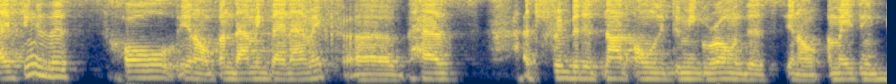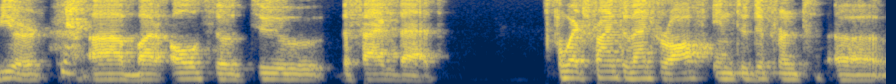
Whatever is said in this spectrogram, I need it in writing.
I think this whole you know pandemic dynamic uh, has attributed not only to me growing this you know amazing beard, uh, but also to the fact that we're trying to venture off into different uh,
